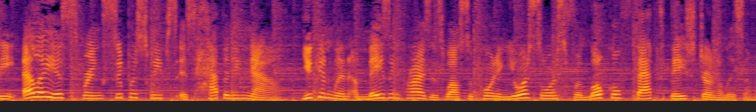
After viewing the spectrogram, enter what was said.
The LAist Spring Super Sweeps is happening now. You can win amazing prizes while supporting your source for local fact based journalism.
